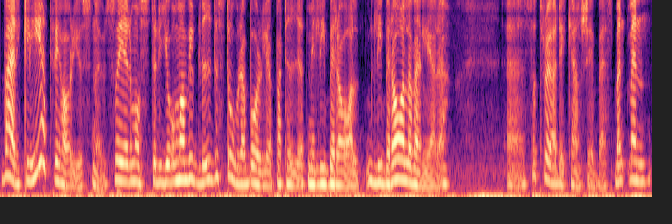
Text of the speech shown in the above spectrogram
verklighet vi har just nu så är det, måste det ju, om man vill bli det stora borgerliga partiet med liberal, liberala väljare eh, så tror jag det kanske är bäst. Men, men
